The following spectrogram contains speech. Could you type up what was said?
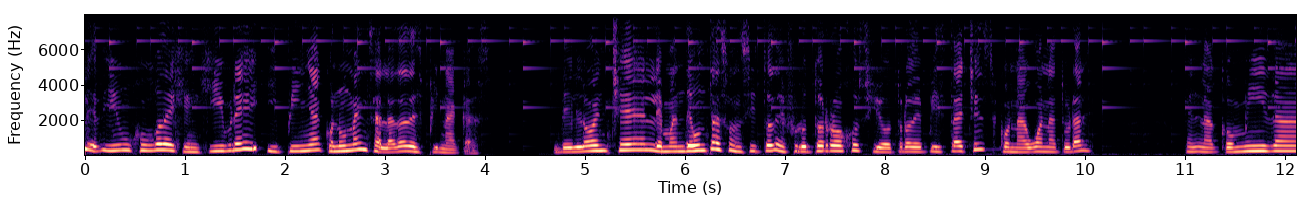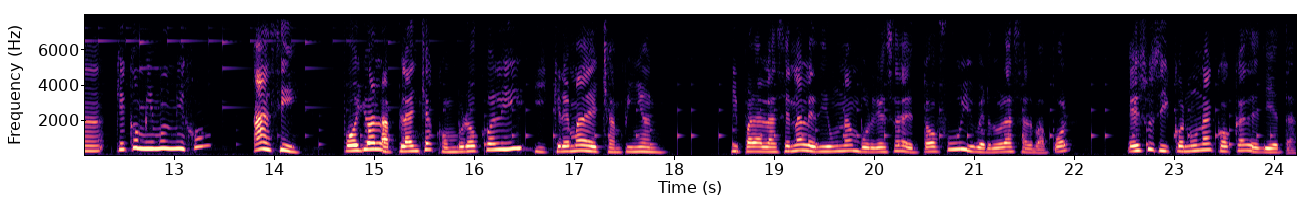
le di un jugo de jengibre y piña con una ensalada de espinacas. De lonche le mandé un tazoncito de frutos rojos y otro de pistaches con agua natural. En la comida... ¿Qué comimos, mijo? Ah, sí, pollo a la plancha con brócoli y crema de champiñón. Y para la cena le di una hamburguesa de tofu y verduras al vapor. Eso sí, con una coca de dieta.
